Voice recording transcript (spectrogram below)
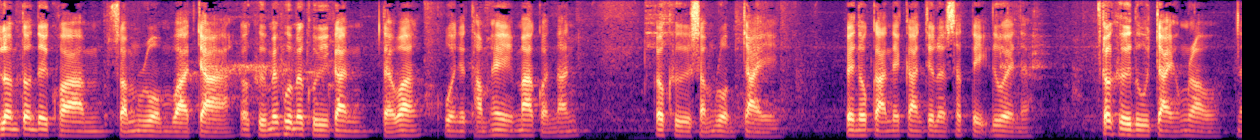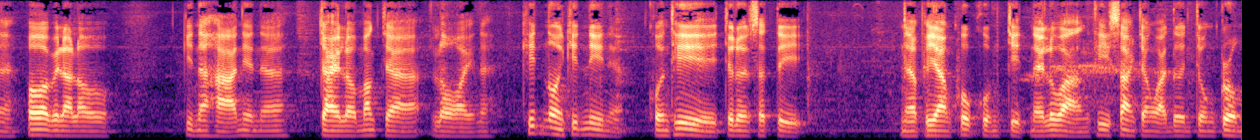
เริ่มต้นด้วยความสำรวมวาจา ก็คือไม่พูดไม่คุยกัน แต่ว่าควรจะทำให้มากกว่านั้น ก็คือสำรวมใจ เป็นโอกาสในการเจริญสติด้วยนะก็คือดูใจของเรานะเพราะว่าเวลาเรากินอาหารเนี่ยนะใจเรามักจะลอยนะคิดโน่นคิดนี่เนี่ยคนที่เจริญสติ นะพยายามควบคุมจิตในระหว่างที่สร้างจังหวะเดินจงกรม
